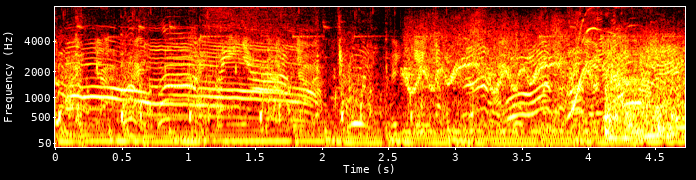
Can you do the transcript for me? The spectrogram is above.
ดั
